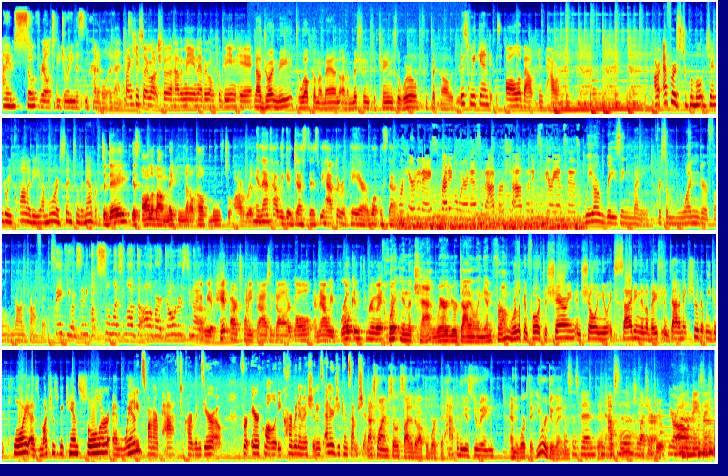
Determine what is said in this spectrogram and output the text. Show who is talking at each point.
Speaker 1: I am so thrilled to be joining this incredible event.
Speaker 2: Thank you so much for having me and everyone for being here.
Speaker 3: Now join me to welcome a man on a mission to change the world through technology.
Speaker 4: This weekend is all about empowerment.
Speaker 5: Our efforts to promote gender equality are more essential than ever.
Speaker 6: Today is all about making mental health move to our rhythm.
Speaker 7: And that's how we get justice. We have to repair what was done.
Speaker 8: We're here today spreading awareness of adverse childhood experiences.
Speaker 9: We are raising money for some wonderful nonprofits.
Speaker 10: Thank you. I'm sending out so much love to all of our donors tonight.
Speaker 11: Uh, we have hit our $20,000 goal and now we've broken through it.
Speaker 12: Put in the chat where you're dialing in from.
Speaker 3: We're looking forward to sharing and showing you exciting innovations.
Speaker 4: We've got to make sure that we deploy as much as we can solar and wind.
Speaker 13: It's on our path to carbon zero for air quality, carbon emissions, energy consumption.
Speaker 14: That's why I'm so excited about the work that Happily is doing and the work that you are doing.
Speaker 15: This has been an absolute pleasure. You. You're all amazing.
